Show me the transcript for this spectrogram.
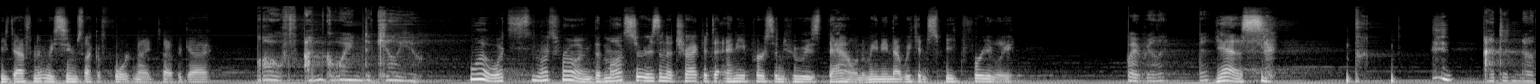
he definitely seems like a Fortnite type of guy. Loaf, I'm going to kill you. Whoa, what's what's wrong? The monster isn't attracted to any person who is down, meaning that we can speak freely. Wait, really? Yes. I didn't know.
